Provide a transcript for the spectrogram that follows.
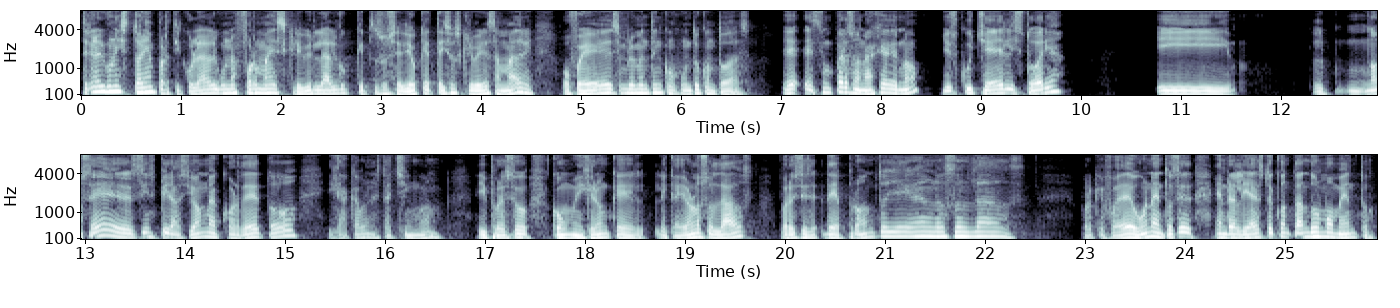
¿tiene alguna historia en particular, alguna forma de escribirle algo que te sucedió que te hizo escribir esa madre? ¿O fue simplemente en conjunto con todas? E- Es un personaje, ¿no? Yo escuché la historia y no sé, es inspiración, me acordé de todo y dije, ah, cabrón, está chingón. Y por eso, como me dijeron que le cayeron los soldados, por eso dice, de pronto llegan los soldados. Porque fue de una. Entonces, en realidad estoy contando un momento.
